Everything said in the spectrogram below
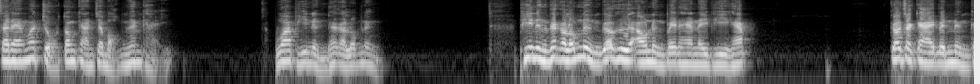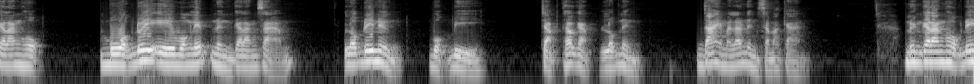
แสดงว่าโจทย์ต้องการจะบอกเงื่อนไข ว่า p 1เท่ากับลบ1 p 1เท่ากับลบ1ก็คือเอา1ไปแทนใน p ครับ ก็จะกลายเป็น1กำลัง6 บวกด้วย a วงเล็บ1กำลัง3ลบด้วย 1 บวก b จับเท่ากับลบ1ได้มาแล้ว 1 สมการ1กำลัง6ได้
